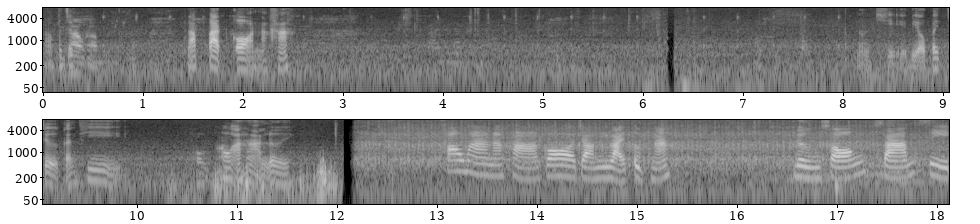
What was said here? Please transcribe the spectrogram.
เราก็จะข้าวครับรับบัตรก่อนนะคะ โอเค เดี๋ยวไปเจอกันที่ห้องห้องอาหารเลย เข้ามานะคะก็จะมีหลายตึกนะหนึ่งสองสามสี่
